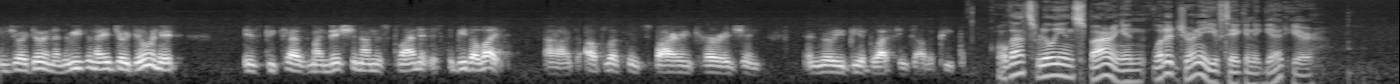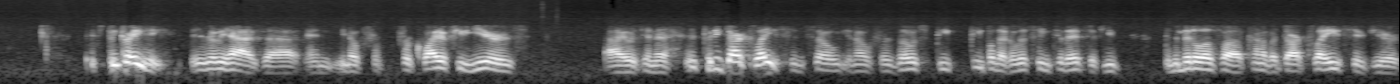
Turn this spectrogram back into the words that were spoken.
enjoy doing. And the reason I enjoy doing it is because my mission on this planet is to be the light, uh, to uplift, inspire, encourage, and and really be a blessing to other people. Well, that's really inspiring, and what a journey you've taken to get here. It's been crazy. It really has. Uh, and you know, for for quite a few years, I was in a, in a pretty dark place. And so, you know, for those pe- people that are listening to this, if you're in the middle of uh, kind of a dark place, if you're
